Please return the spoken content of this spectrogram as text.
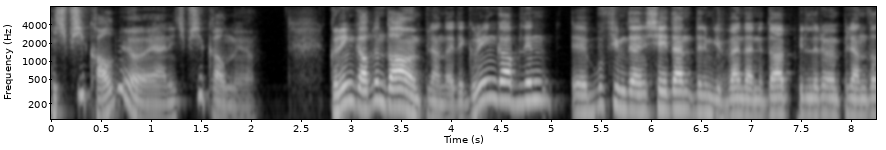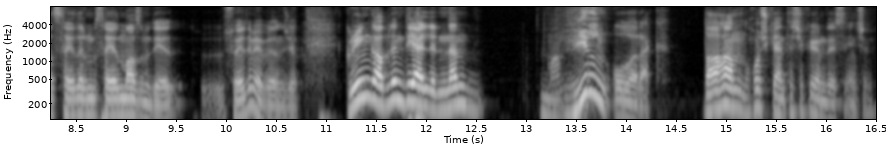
Hiçbir şey kalmıyor yani hiçbir şey kalmıyor. Green Goblin daha ön plandaydı. Green Goblin e, bu filmde hani şeyden dediğim gibi ben de hani daha birileri ön planda sayılır mı sayılmaz mı diye söyledim ya biraz önce. Green Goblin diğerlerinden villain olarak daha hoş geldin teşekkür ederim desteğin için.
